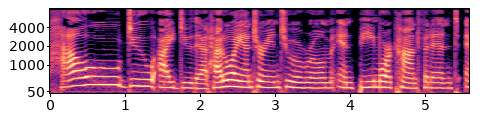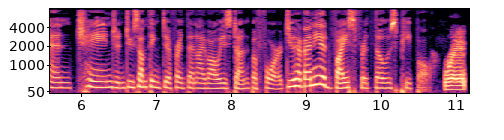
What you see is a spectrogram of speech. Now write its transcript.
how do I do that? How do I enter into a room and be more confident and change and do something different than I've always done before? Do you have any advice for those people? Right.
